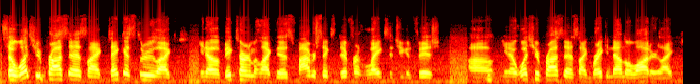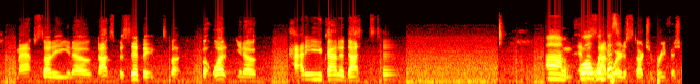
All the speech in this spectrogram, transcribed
So, what's your process like? Take us through like you know, a big tournament like this, five or six different lakes that you can fish. Uh, you know, what's your process like breaking down the water, like map study? You know, not specifics, but but what you know, how do you kind of dissect? Um, well, with this, where to start your brief fishing?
